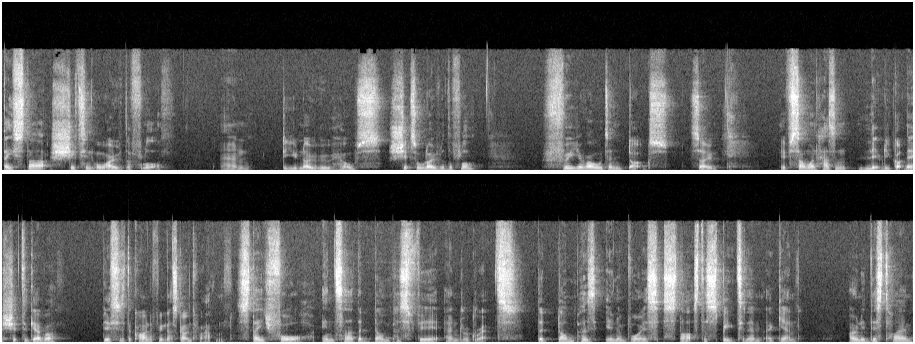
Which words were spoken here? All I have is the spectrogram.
they start shitting all over the floor. And do you know who else shits all over the floor? Three year olds and dogs. So, if someone hasn't literally got their shit together, this is the kind of thing that's going to happen. Stage 4 Enter the dumper's fear and regrets. The dumper's inner voice starts to speak to them again. Only this time,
